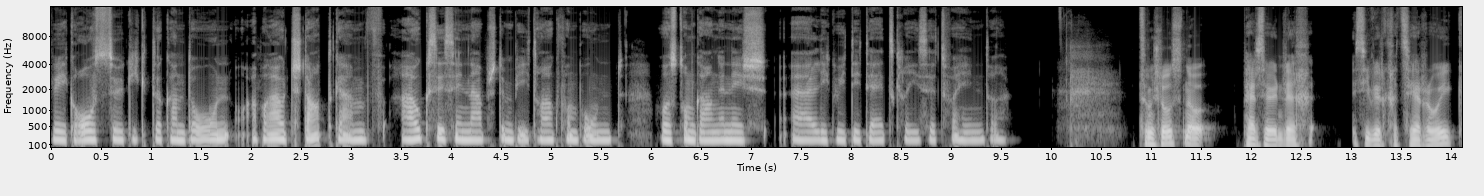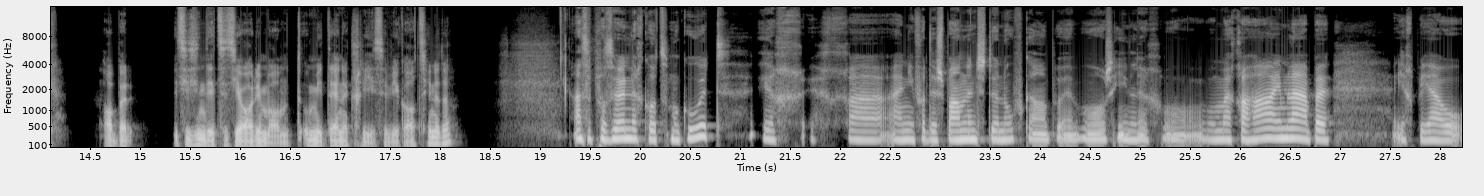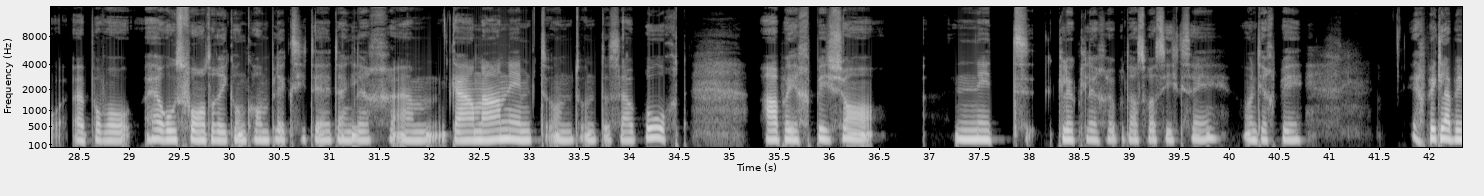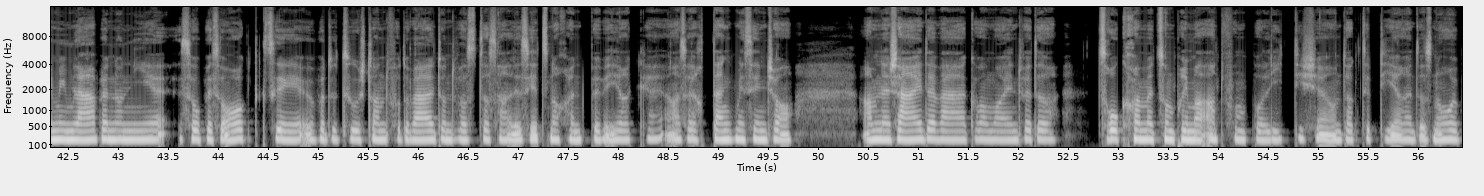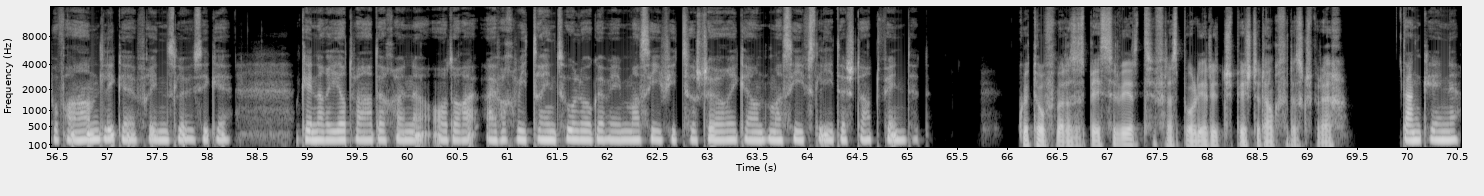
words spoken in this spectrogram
wie großzügig der Kanton, aber auch die Stadt Genf auch sind nebst dem Beitrag vom Bund, wo es darum gegangen ist, eine Liquiditätskrise zu verhindern. Zum Schluss noch persönlich, Sie wirken sehr ruhig, aber Sie sind jetzt ein Jahr im Amt und mit dieser Krise, wie geht es Ihnen da? Also persönlich geht es mir gut. Ich, ich äh, eine von der spannendsten Aufgaben wahrscheinlich, wo, wo man kann haben im Leben. Ich bin auch jemand, der Herausforderung und Komplexität eigentlich ähm, gerne annimmt und, und das auch braucht. Aber ich bin schon nicht glücklich über das, was ich sehe. Und ich bin ich bin, glaube ich, in meinem Leben noch nie so besorgt gesehen über den Zustand der Welt und was das alles jetzt noch bewirken könnte. Also ich denke, wir sind schon an einem Scheideweg, wo wir entweder zurückkommen zum Primat vom Politischen und akzeptieren, dass nur über Verhandlungen Friedenslösungen generiert werden können oder einfach weiterhin zuschauen, wie massive Zerstörungen und massives Leiden stattfindet. Gut, hoffen wir, dass es besser wird. Frau Spoliric, besten Dank für das Gespräch. Danke Ihnen.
